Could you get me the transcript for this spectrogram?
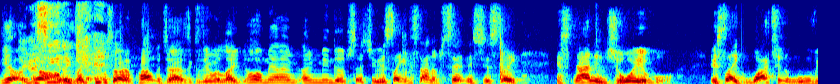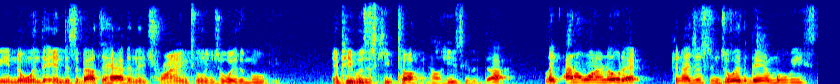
Yeah, Like, I no, see it I was like again. people started apologizing because they were like, "Oh man, I, I didn't mean to upset you." It's like it's not upsetting. It's just like it's not enjoyable. It's like watching a movie and knowing the end is about to happen and trying to enjoy the movie, and people just keep talking. Oh, he's gonna die. Like I don't want to know that. Can I just enjoy the damn movies?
